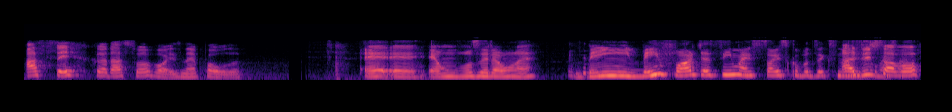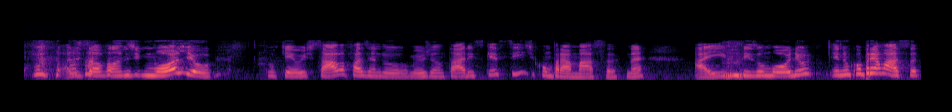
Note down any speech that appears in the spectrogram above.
acerca da sua voz, né, Paula? É, é, é um vozeirão, né? Bem, bem forte assim, mas só isso que eu vou dizer que senão a gente estava a gente estava falando de molho porque eu estava fazendo meu jantar e esqueci de comprar a massa, né? Aí fiz o molho e não comprei a massa.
